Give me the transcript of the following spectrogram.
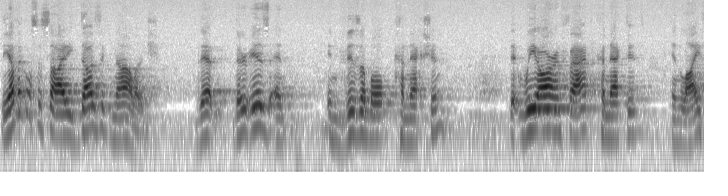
The ethical society does acknowledge that there is an invisible connection, that we are, in fact, connected in life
